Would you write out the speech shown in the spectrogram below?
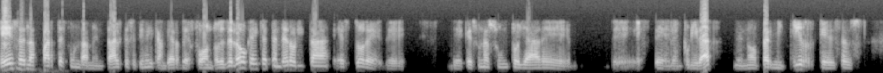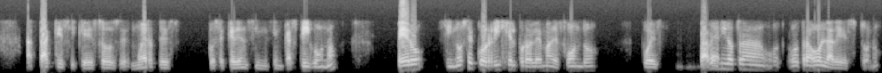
Esa es la parte fundamental que se tiene que cambiar de fondo. Desde luego que hay que atender ahorita esto de, de, que es un asunto ya de, de este, la impunidad, de no permitir que esos ataques y que esos muertes pues se queden sin, sin castigo, ¿no? Pero si no se corrige el problema de fondo, pues va a venir otra otra ola de esto, ¿no?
